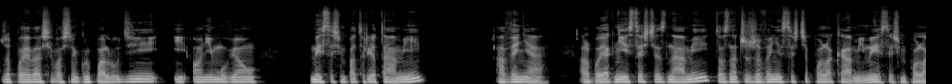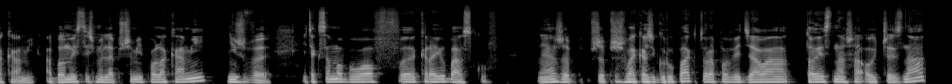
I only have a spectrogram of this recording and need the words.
że pojawia się właśnie grupa ludzi i oni mówią, my jesteśmy patriotami, a wy nie. Albo jak nie jesteście z nami, to znaczy, że wy nie jesteście Polakami, my jesteśmy Polakami. Albo my jesteśmy lepszymi Polakami niż wy. I tak samo było w kraju Basków. Nie? Że, że przyszła jakaś grupa, która powiedziała, to jest nasza ojczyzna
